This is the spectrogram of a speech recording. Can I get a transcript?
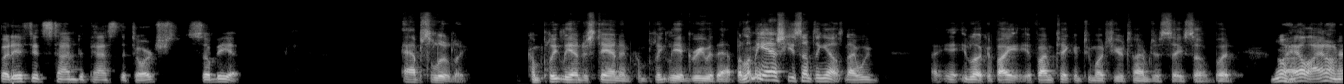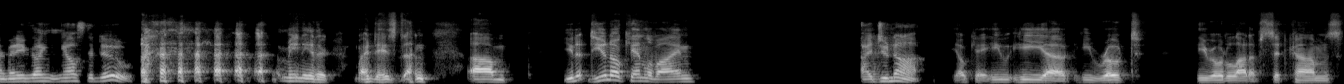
But if it's time to pass the torch, so be it. Absolutely completely understand and completely agree with that. But let me ask you something else. Now, we look if I if I'm taking too much of your time, just say so. But no, uh, hell, I don't have anything else to do. me neither. My day's done. Um, you know, do you know Ken Levine? I do not. Okay, he he uh, he wrote he wrote a lot of sitcoms.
